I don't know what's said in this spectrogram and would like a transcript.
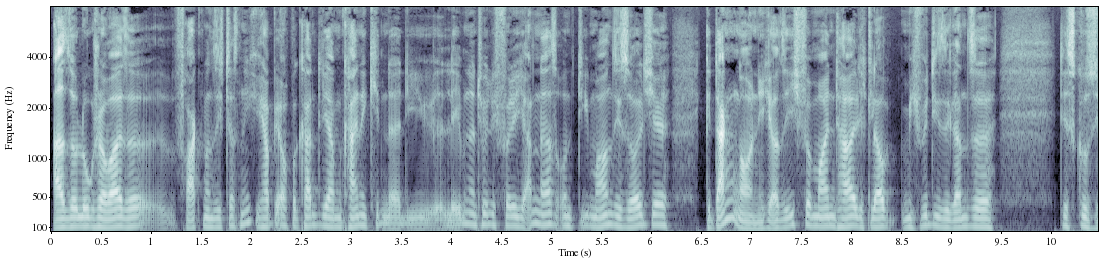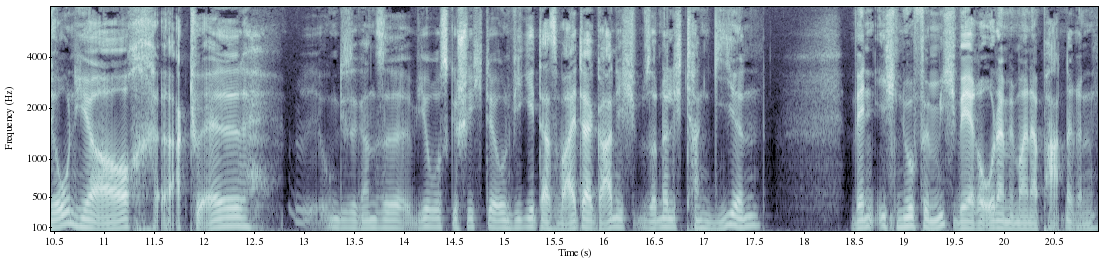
Also logischerweise fragt man sich das nicht. Ich habe ja auch Bekannte, die haben keine Kinder, die leben natürlich völlig anders und die machen sich solche Gedanken auch nicht. Also ich für meinen Teil, ich glaube, mich wird diese ganze Diskussion hier auch äh, aktuell um diese ganze Virusgeschichte und wie geht das weiter gar nicht sonderlich tangieren wenn ich nur für mich wäre oder mit meiner Partnerin.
